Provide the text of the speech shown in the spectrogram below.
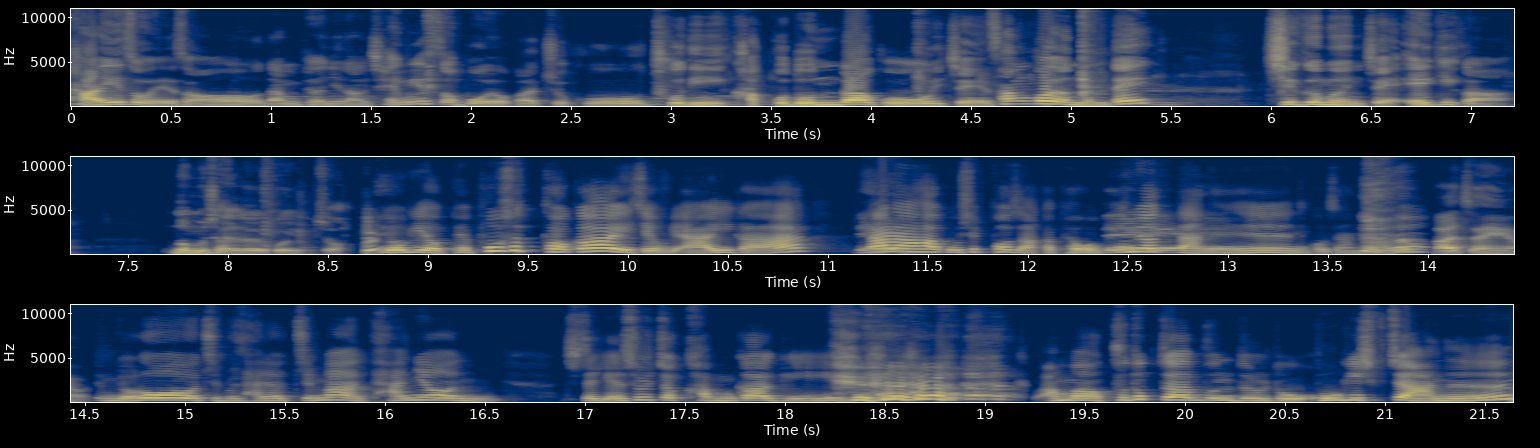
다이소에서 남편이랑 재밌어 보여가지고 둘이 갖고 논다고 이제 산 거였는데 지금은 이제 아기가 너무 잘 놀고 있죠. 여기 옆에 포스터가 이제 우리 아이가 따라하고 싶어서 아까 벽을 네. 꾸몄다는 거잖아요. 맞아요. 지금 여러 집을 다녔지만 단연 진짜 예술적 감각이 아마 구독자분들도 보기 쉽지 않은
